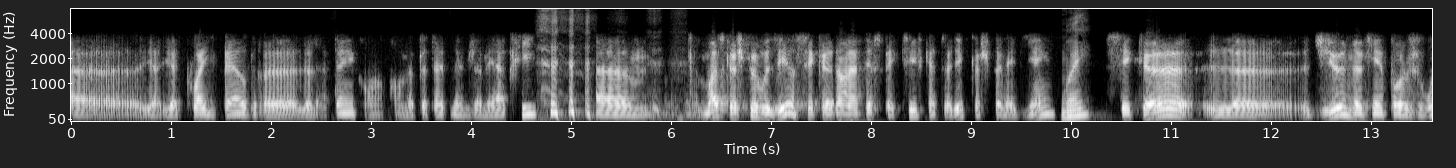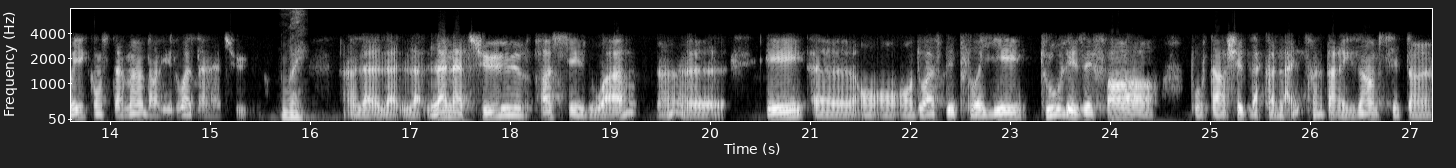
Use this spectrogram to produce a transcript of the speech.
Il euh, y, a, y, a de quoi y perdre euh, le latin qu'on n'a peut-être même jamais appris. euh, moi, ce que je peux vous dire, c'est que dans la perspective catholique que je connais bien, oui. C'est que le Dieu ne vient pas jouer constamment dans les lois de la nature. Oui. Hein, la, la, la, nature a ses lois hein, euh, et euh, on, on, doit se déployer tous les efforts pour tâcher de la connaître. Hein. Par exemple, c'est un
